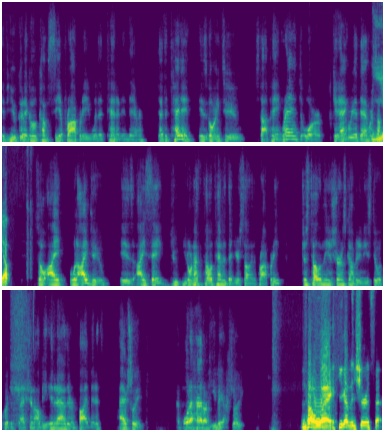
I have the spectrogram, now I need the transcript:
if you're going to go come see a property with a tenant in there, that the tenant is going to stop paying rent or get angry at them or something. Yep. So I, what I do is I say, do, you don't have to tell a tenant that you're selling the property. Just tell them the insurance company needs to do a quick inspection. I'll be in and out of there in five minutes. I actually, I bought a hat on eBay. I'll show you. No way. You got an insurance hat.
